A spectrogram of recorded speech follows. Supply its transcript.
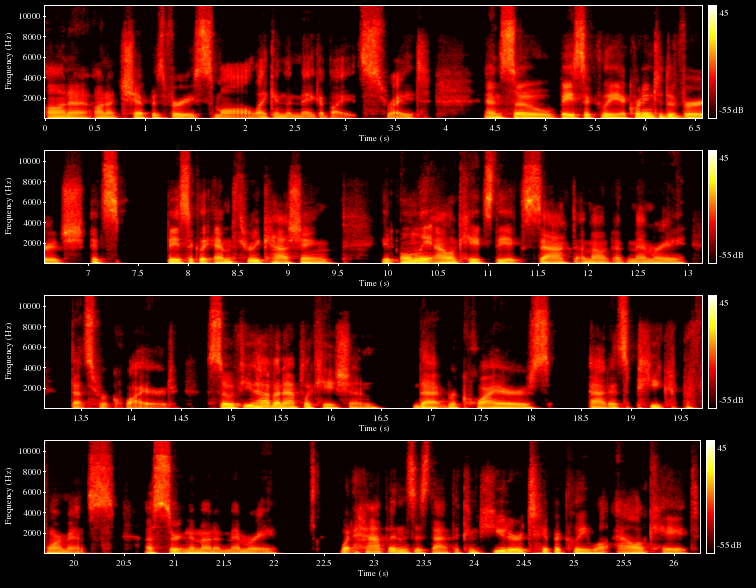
on a on a chip is very small, like in the megabytes, right? And so basically, according to The Verge, it's basically M3 caching. It only allocates the exact amount of memory that's required. So if you have an application that requires at its peak performance a certain amount of memory, what happens is that the computer typically will allocate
